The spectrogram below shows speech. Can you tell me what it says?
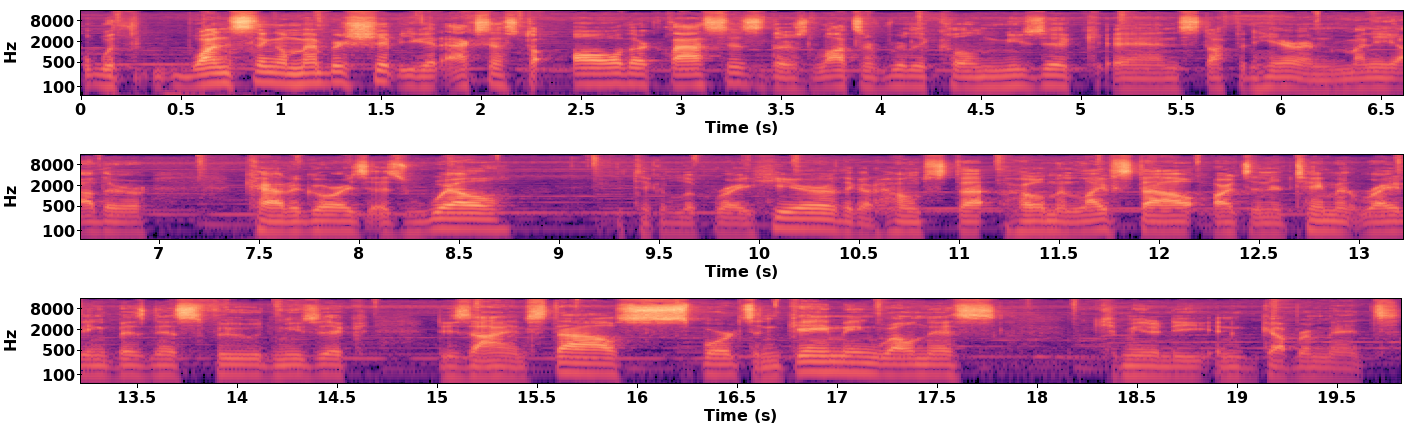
With one single membership, you get access to all their classes. There's lots of really cool music and stuff in here, and many other categories as well. You take a look right here. They got home, home and lifestyle, arts, entertainment, writing, business, food, music, design style, sports and gaming, wellness, community, and government.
